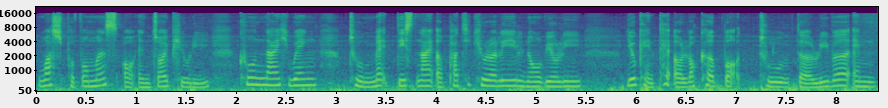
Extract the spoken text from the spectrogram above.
watch performance or enjoy purely cool night when to make this night a particularly novelty. You can take a local boat to the river and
